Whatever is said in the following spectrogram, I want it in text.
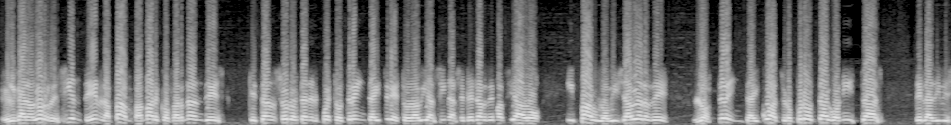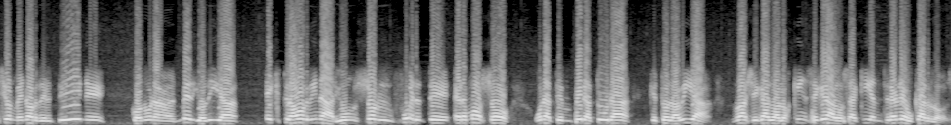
el ganador reciente en La Pampa, Marco Fernández, que tan solo está en el puesto 33, todavía sin acelerar demasiado, y Pablo Villaverde, los 34 protagonistas de la división menor del TN, con un mediodía extraordinario, un sol fuerte, hermoso, una temperatura que todavía no ha llegado a los 15 grados aquí en Treleu, Carlos.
